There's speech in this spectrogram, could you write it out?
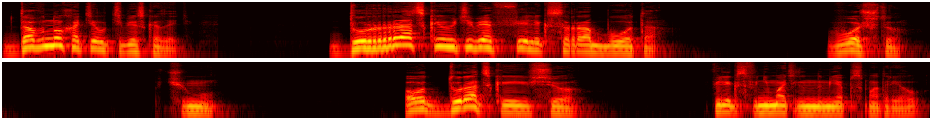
давно хотел тебе сказать. Дурацкая у тебя, Феликс, работа. Вот что. Почему? А вот дурацкая и все. Феликс внимательно на меня посмотрел.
